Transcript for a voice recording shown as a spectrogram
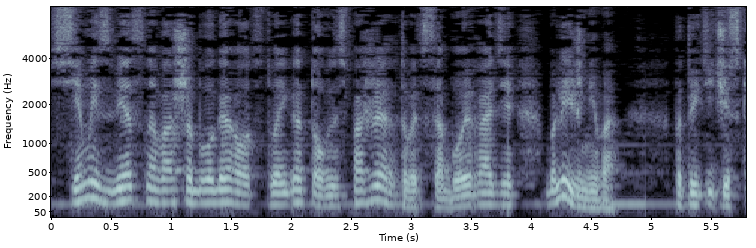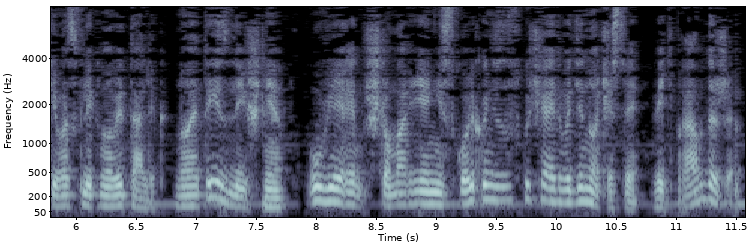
«Всем известно ваше благородство и готовность пожертвовать собой ради ближнего», — патетически воскликнул Виталик. «Но это излишне. Уверен, что Мария нисколько не заскучает в одиночестве, ведь правда же?»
